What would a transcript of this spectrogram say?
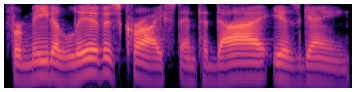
for me to live is Christ and to die is gain.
